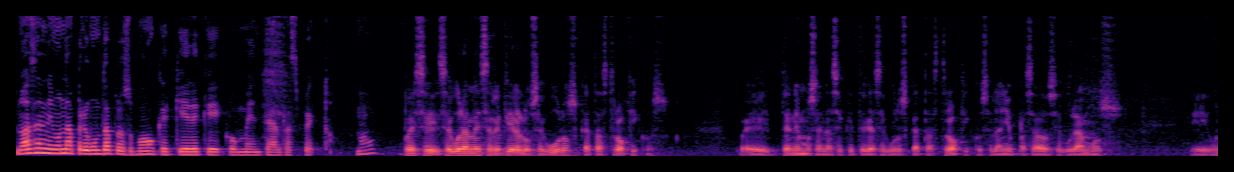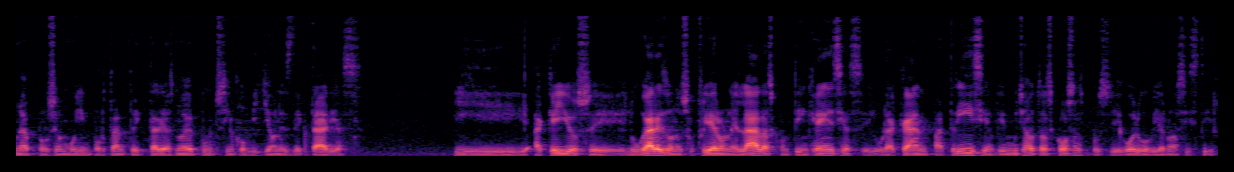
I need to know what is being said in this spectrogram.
No hacen ninguna pregunta, pero supongo que quiere que comente al respecto, ¿no? Pues eh, seguramente se refiere a los seguros catastróficos. Eh, tenemos en la Secretaría seguros catastróficos. El año pasado aseguramos eh, una porción muy importante de hectáreas, 9.5 millones de hectáreas. Y aquellos lugares donde sufrieron heladas, contingencias, el huracán Patricia, en fin, muchas otras cosas, pues llegó el gobierno a asistir.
